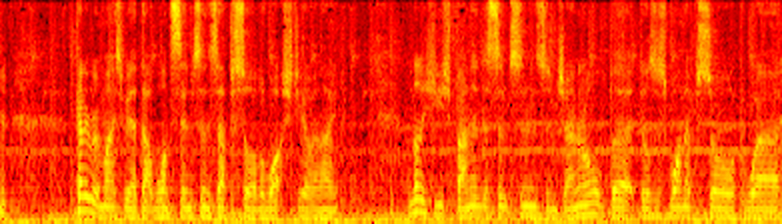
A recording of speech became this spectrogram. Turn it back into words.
kind of reminds me of that one Simpsons episode I watched the other night. I'm not a huge fan of The Simpsons in general, but there was this one episode where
